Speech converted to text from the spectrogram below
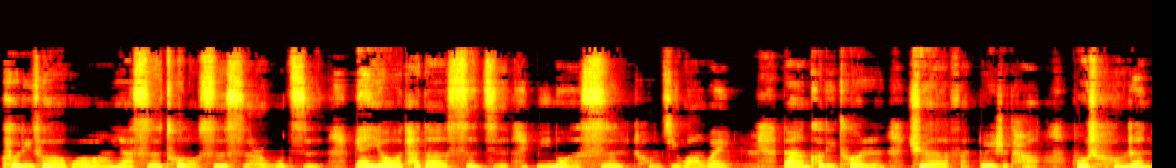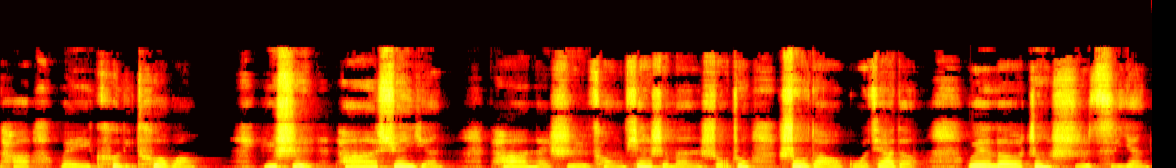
克里特国王亚斯特洛斯死而无子，便由他的四子米诺斯承继王位。但克里特人却反对着他，不承认他为克里特王。于是他宣言，他乃是从天神们手中受到国家的。为了证实此言，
